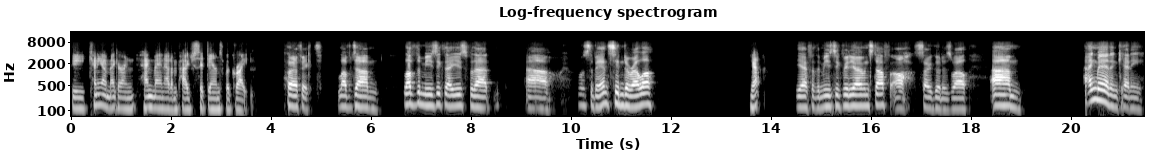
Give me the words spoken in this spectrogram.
the Kenny Omega and Hangman Adam Page sit downs were great. Perfect. Loved um loved the music they used for that uh what's the band? Cinderella. Yeah. Yeah, for the music video and stuff. Oh, so good as well. Um Hangman and Kenny,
